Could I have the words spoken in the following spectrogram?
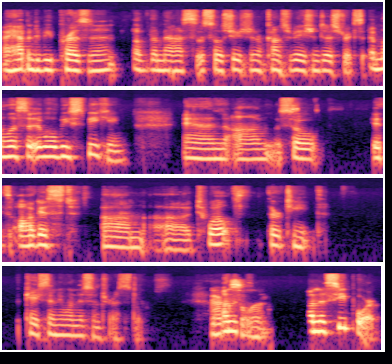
I happen to be president of the Mass Association of Conservation Districts, and Melissa will be speaking. And um, so it's August um, uh, 12th, 13th, in case anyone is interested. Excellent. On the, on the seaport.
